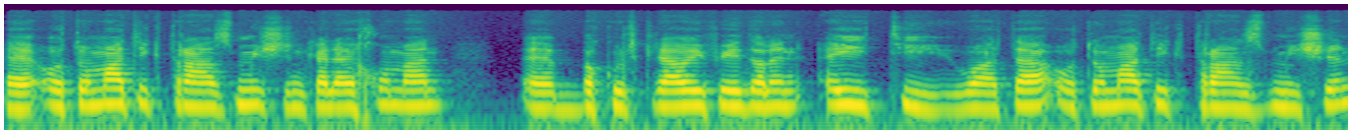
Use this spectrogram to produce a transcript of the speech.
ئۆتۆماتیک ترانسمیشن کە لای خۆمان بە کورتکراوەی پێی دەڵێن AT واتە ئۆتۆماتیک ترانسمیشن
